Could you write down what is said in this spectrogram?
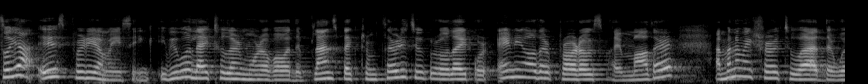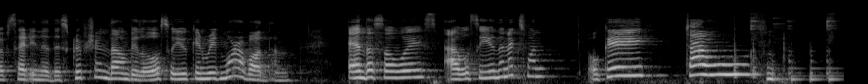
So yeah, it is pretty amazing. If you would like to learn more about the Plant Spectrum 32 Grow Light or any other products by Mother, I'm gonna make sure to add their website in the description down below so you can read more about them. And as always, I will see you in the next one. Okay, ciao!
